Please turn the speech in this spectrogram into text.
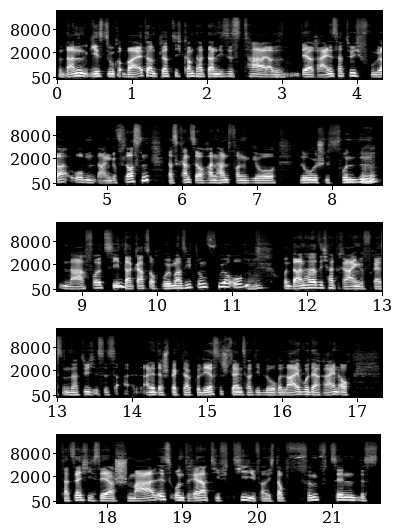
Und dann gehst du weiter und plötzlich kommt halt dann dieses Tal. Also der Rhein ist natürlich früher oben lang geflossen. Das kannst du auch anhand von geologischen Funden mhm. nachvollziehen. Da gab es auch Römersiedlungen früher oben. Mhm. Und dann hat er sich halt reingefressen. Und natürlich ist es eine der spektakulärsten Stellen, ist halt die Lorelei, wo der Rhein auch tatsächlich sehr schmal ist und relativ tief. Also ich glaube 15 bis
